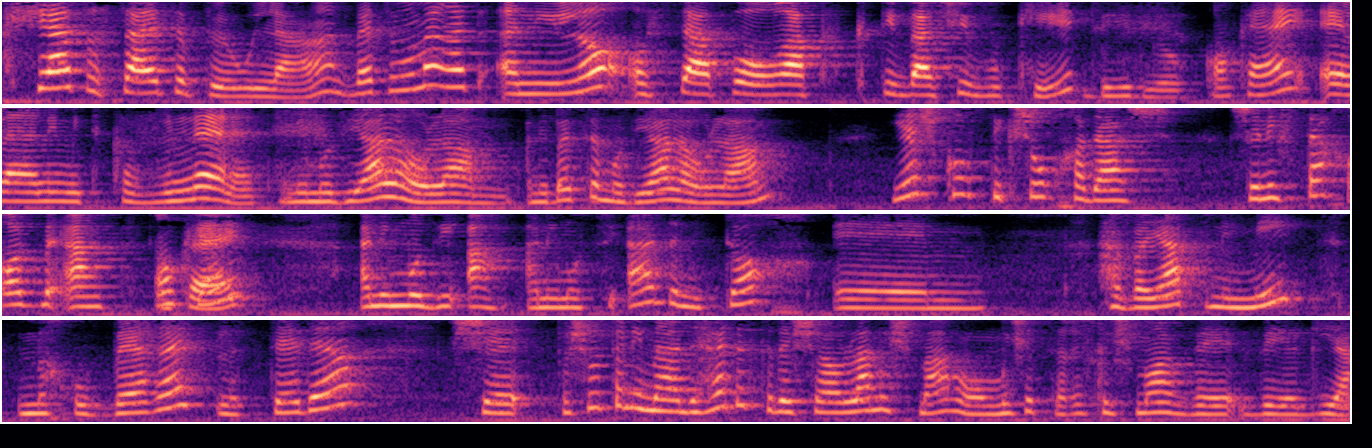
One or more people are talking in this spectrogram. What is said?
כשאת עושה את הפעולה, את בעצם אומרת, אני לא עושה פה רק כתיבה שיווקית, בדיוק. אוקיי? אלא אני מתכווננת. אני מודיעה לעולם, אני בעצם מודיעה לעולם, יש קורס תקשור חדש, שנפתח עוד מעט, אוקיי. אוקיי? אני מודיעה, אני מוציאה את זה מתוך אה, הוויה פנימית מחוברת לתדר, שפשוט אני מהדהדת כדי שהעולם ישמע, או מי שצריך לשמוע ו- ויגיע.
